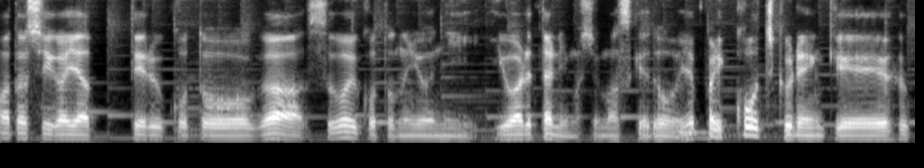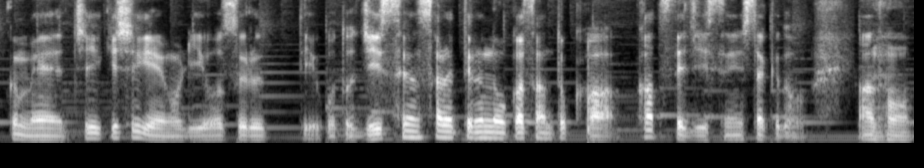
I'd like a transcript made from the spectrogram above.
私がやってることがすごいことのように言われたりもしますけど、やっぱり構築連携含め地域資源を利用するっていうことを実践されてる農家さんとかかつて実践したけどあの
